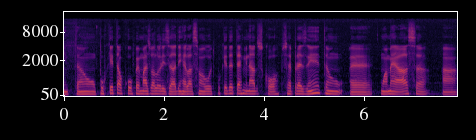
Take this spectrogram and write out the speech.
Então, por que tal corpo é mais valorizado em relação a outro? Porque determinados corpos representam é, uma ameaça a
